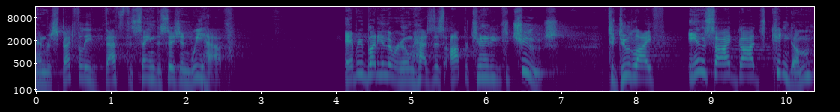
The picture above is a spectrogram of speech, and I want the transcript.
And respectfully, that's the same decision we have. Everybody in the room has this opportunity to choose to do life inside God's kingdom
